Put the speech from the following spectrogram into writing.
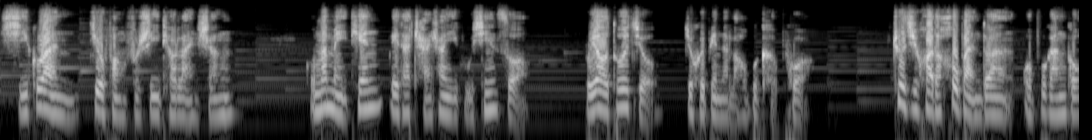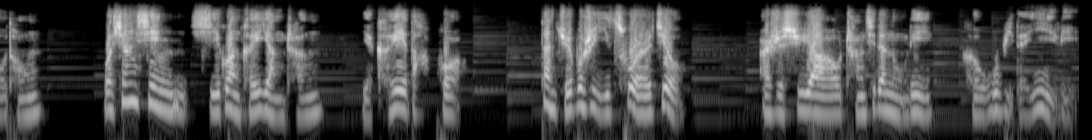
习惯就仿佛是一条缆绳，我们每天为它缠上一股新锁，不要多久就会变得牢不可破。”这句话的后半段我不敢苟同。我相信习惯可以养成，也可以打破，但绝不是一蹴而就，而是需要长期的努力和无比的毅力。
